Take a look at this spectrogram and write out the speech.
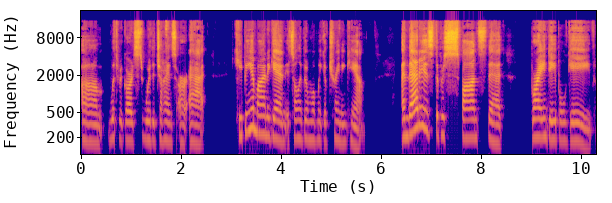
um, with regards to where the Giants are at. Keeping in mind, again, it's only been one week of training camp. And that is the response that Brian Daboll gave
